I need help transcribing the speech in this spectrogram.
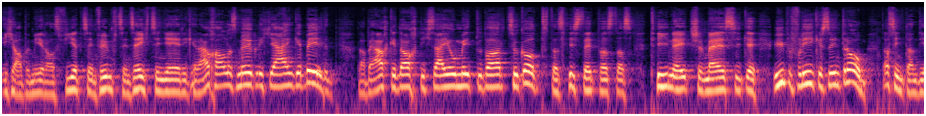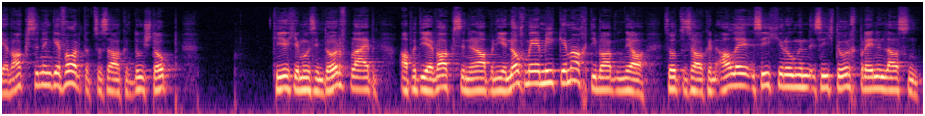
ich habe mir als 14, 15, 16-Jähriger auch alles Mögliche eingebildet. Da habe auch gedacht, ich sei unmittelbar zu Gott. Das ist etwas das Teenager-mäßige Überfliegersyndrom. Da sind dann die Erwachsenen gefordert zu sagen, du stopp, Kirche muss im Dorf bleiben, aber die Erwachsenen haben hier noch mehr mitgemacht. Die haben ja sozusagen alle Sicherungen sich durchbrennen lassen.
